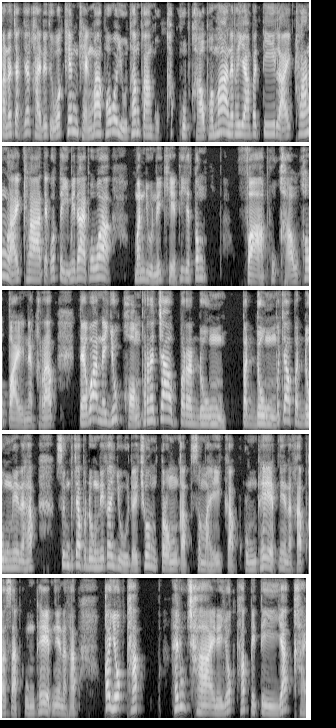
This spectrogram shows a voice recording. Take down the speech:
อาณาจักรยักษ์ไข่ได้ถือว่าเข้มแข็งมากเพราะว่าอยู่ท่ามกลางหุบเขาพม่าเนี่ยพยายามไปตีหลายครั้งหลายคราแต่ก็ตีไม่ได้ เพราะว่ามันอยู่ในเขตที่จะต้องฝ่าภูเขาเข้าไปนะครับ แต่ว่าในยุคของพระเจ้าประดุง ประดุงพระเจ้าประดุงเนี่ยนะครับ ซึ่งพระเจ้าประดุงนี่ก็อยู่ในช่วงตรงกับสมัยกับกรุงเทพเนี่ยนะครับกษัตริย์กรุงเทพเนี่ยนะครับ ก็ยกทัพให้ลูกชายเนี่ยยกทัพไปตียักษ์ไข่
